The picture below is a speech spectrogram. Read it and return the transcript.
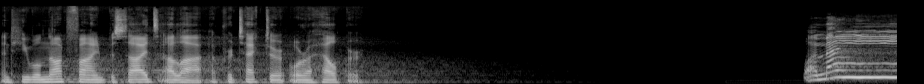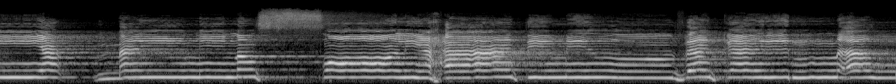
and he will not find besides Allah a protector or a helper. الصالحات من ذكر أو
